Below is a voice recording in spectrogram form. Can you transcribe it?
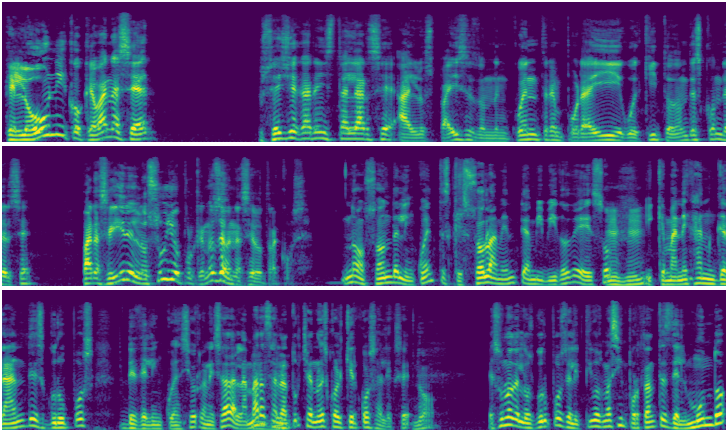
que lo único que van a hacer pues es llegar a instalarse a los países donde encuentren por ahí huequito donde esconderse para seguir en lo suyo porque no saben hacer otra cosa. No, son delincuentes que solamente han vivido de eso y que manejan grandes grupos de delincuencia organizada. La Mara Salvatrucha no es cualquier cosa, Alex. ¿eh? No. Es uno de los grupos delictivos más importantes del mundo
